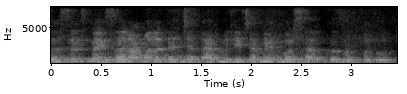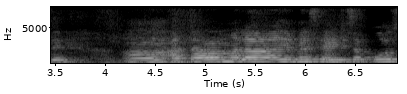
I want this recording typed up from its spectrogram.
तसेच नाही सर आम्हाला त्यांच्या फॅमिलीच्या मेंबरसारखं जपत होते. आता मला एम एस सी आय टीचा कोर्स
